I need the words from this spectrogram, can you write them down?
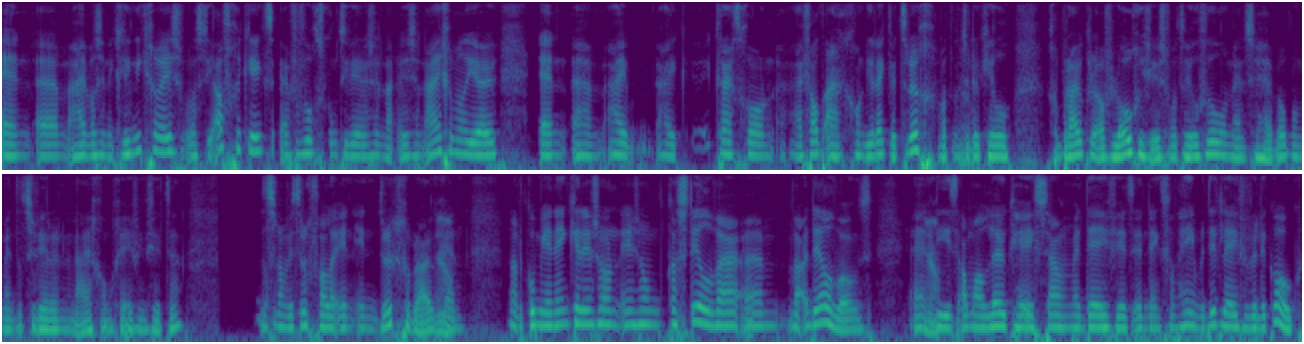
En ehm, hij was in een kliniek geweest, was hij afgekikt. En vervolgens komt hij weer in zijn, in zijn eigen milieu. En ehm, hij, hij krijgt gewoon, hij valt eigenlijk gewoon direct weer terug. Wat Ja. natuurlijk heel gebruikelijk of logisch is, wat heel veel mensen hebben op het moment dat ze weer in hun eigen omgeving zitten. Dat ze dan weer terugvallen in, in drugsgebruik. Ja. En nou, dan kom je in één keer in zo'n, in zo'n kasteel waar, ehm, waar Adele woont. En Ja. die het allemaal leuk heeft samen met David. En denkt van, hé, hey, maar dit leven wil ik ook.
